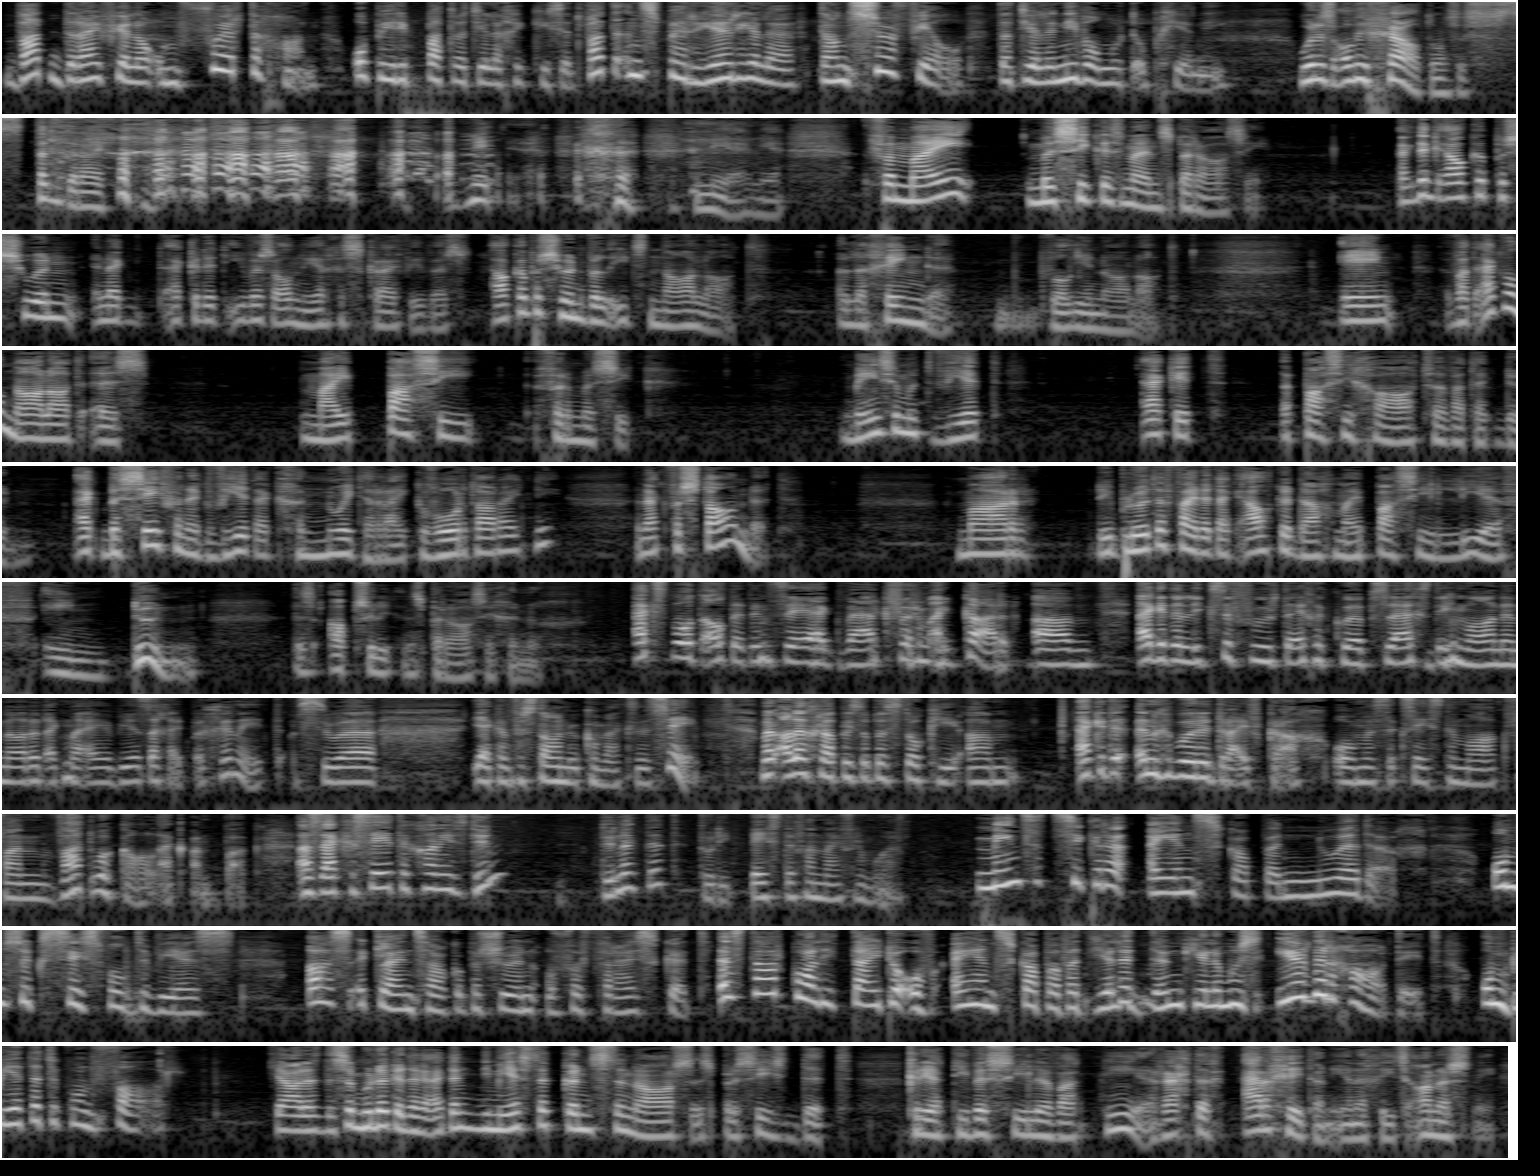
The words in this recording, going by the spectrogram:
Wat dryf julle om voort te gaan op hierdie pad wat julle gekies het? Wat inspireer julle dan soveel dat julle nie wil moet opgee nie? Hoor is al die geld, ons is stinkryk. nee. nee, nee. Vir my musiek is my inspirasie. Ek dink elke persoon en ek ek het dit iewers al neergeskryf iewers. Elke persoon wil iets nalat. 'n Legende, wil jy nalat? En wat ek wil nalat is my passie vir musiek. Mense moet weet ek het 'n passie gehad vir wat ek doen. Ek besef en ek weet ek gaan nooit ryk word daaruit nie en ek verstaan dit. Maar die blote feit dat ek elke dag my passie leef en doen is absoluut inspirasie genoeg. Ek spot altyd en sê ek werk vir my kar. Um ek het 'n luukse voertuig gekoop slegs 3 maande nadat ek my eie besigheid begin het. So jy kan verstaan hoekom ek so sê. Maar alle grappies op 'n stokkie. Um ek het 'n ingebore dryfkrag om 'n sukses te maak van wat ook al ek aanpak. As ek gesê het ek gaan iets doen, doen ek dit tot die beste van my vermoë. Mense het sekere eienskappe nodig om suksesvol te wees as 'n klein sakepersoon of 'n vryskut. Is daar kwaliteite of eienskappe wat jy dink jy moes eerder gehad het om beter te kon vaar? Ja, dis dis 'n moeilike ding. Ek dink die meeste kunstenaars is presies dit. Kreatiewe siele wat nie regtig erg het aan enigiets anders nie.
